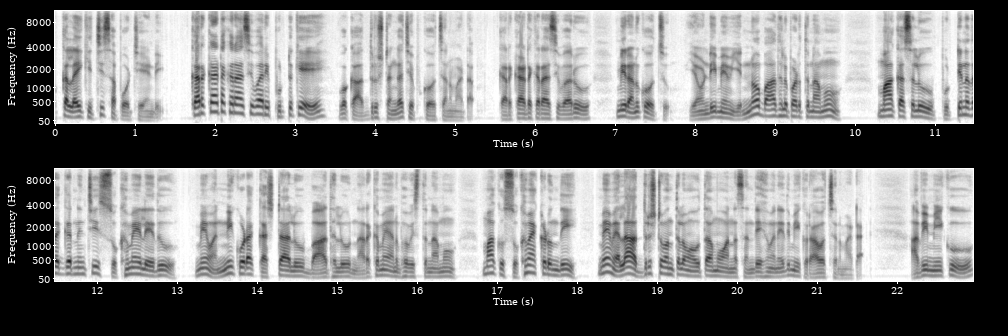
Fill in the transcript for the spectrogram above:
ఒక్క లైక్ ఇచ్చి సపోర్ట్ చేయండి. కర్కాటక రాశివారి పుట్టుకే ఒక అదృష్టంగా చెప్పుకోవచ్చనమాట కర్కాటక రాశివారు మీరనుకోవచ్చు. ఏమండి మేము ఎన్నో బాధలు పడుతున్నాము. మాకసలు పుట్టిన దగ్గర్నుంచి సుఖమే లేదు. మేమన్నీ కూడా కష్టాలు బాధలు నరకమే అనుభవిస్తున్నాము. మాకు సుఖమెక్కడుంది. మేమెలా అదృష్టవంతులం అవుతాము అన్న సందేహం అనేది మీకు రావచ్చనమాట అవి మీకు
